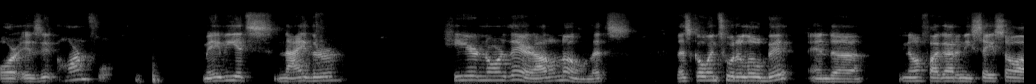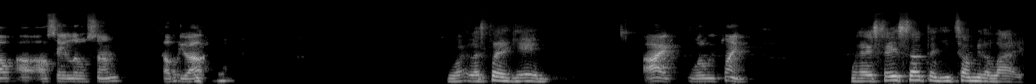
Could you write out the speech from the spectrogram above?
or is it harmful? Maybe it's neither here nor there. I don't know. Let's let's go into it a little bit, and uh, you know, if I got any say so, I'll, I'll I'll say a little some help you out. Well, Let's play a game. All right, what are we playing? When I say something, you tell me the lie.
